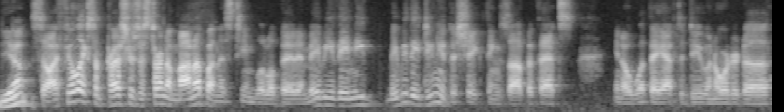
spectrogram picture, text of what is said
Yep. So I feel like some pressures are starting to mount up on this team a little bit, and maybe they need, maybe they do need to shake things up if that's, you know, what they have to do in order to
